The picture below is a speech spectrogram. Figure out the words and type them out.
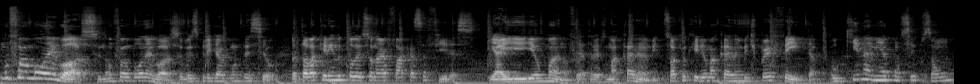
não foi um bom negócio. Não foi um bom negócio. Eu vou explicar o que aconteceu. Eu tava querendo colecionar facas safiras. E aí eu, mano, fui atrás de uma Karambit. Só que eu queria uma Karambit perfeita. O que na minha concepção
